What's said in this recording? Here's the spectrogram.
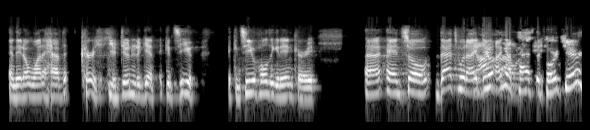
and they don't want to have the Curry. You're doing it again. I can see you. I can see you holding it in, Curry. Uh, and so that's what I The do. I'm going to pass the torch here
